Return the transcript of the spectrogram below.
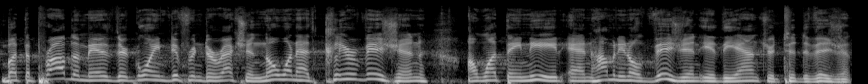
but the problem is they're going different directions. No one has clear vision on what they need. And how many know vision is the answer to division?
